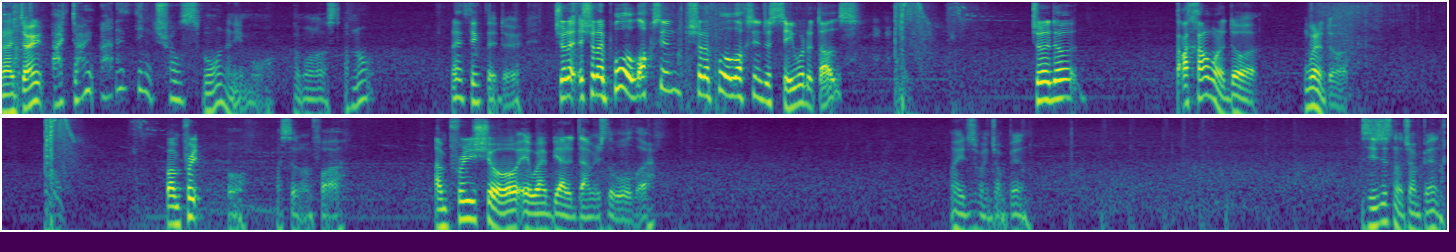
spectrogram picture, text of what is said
And I don't, I don't, I don't think trolls spawn anymore. If I'm honest, I'm not. I don't think they do. Should I, should I pull a Lox in? Should I pull a Lox in and just see what it does? Should I do it? I kind of want to do it. I'm gonna do it. But I'm pretty. Oh, I set it on fire. I'm pretty sure it won't be able to damage the wall though. Oh, he just won't jump in. Does he just not jump in?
